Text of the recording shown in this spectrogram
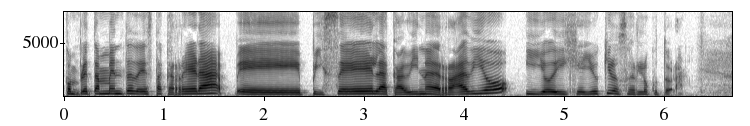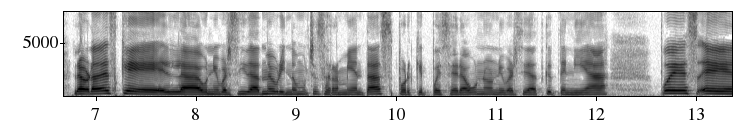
completamente de esta carrera, eh, pisé la cabina de radio y yo dije, yo quiero ser locutora. La verdad es que la universidad me brindó muchas herramientas porque pues era una universidad que tenía pues eh,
